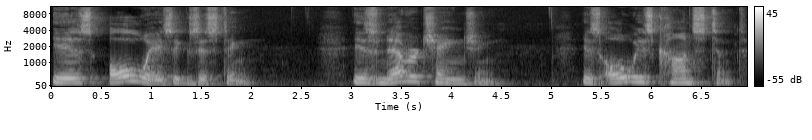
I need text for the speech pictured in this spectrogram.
is always existing, is never changing, is always constant,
